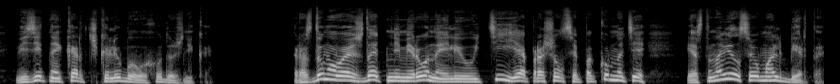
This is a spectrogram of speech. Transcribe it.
— визитная карточка любого художника. Раздумывая, ждать мне Мирона или уйти, я прошелся по комнате и остановился у Мольберта.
